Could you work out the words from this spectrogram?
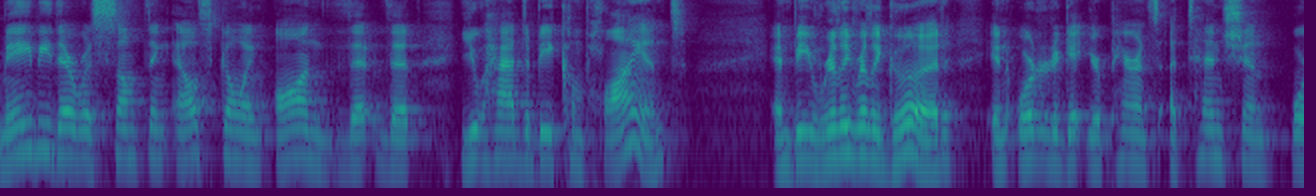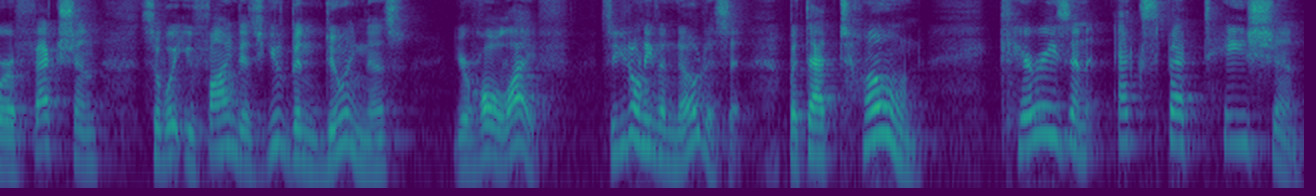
maybe there was something else going on that that you had to be compliant and be really really good in order to get your parents attention or affection. So what you find is you've been doing this your whole life so you don't even notice it. But that tone carries an expectation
